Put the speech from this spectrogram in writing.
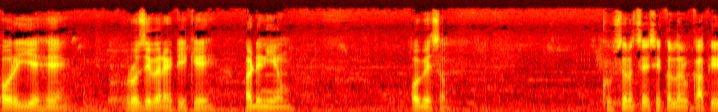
और ये है रोज़ी वैरायटी के अडेनियम ओबेसम खूबसूरत से ऐसे कलर काफ़ी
